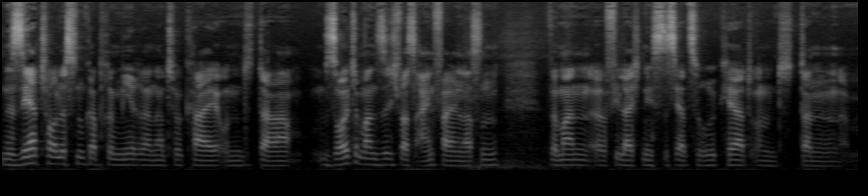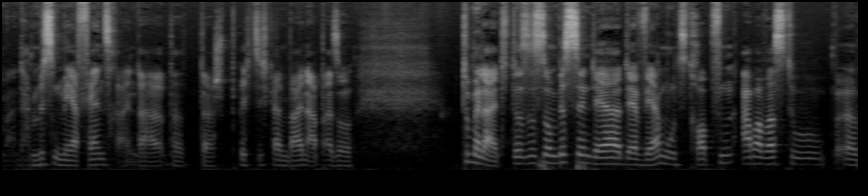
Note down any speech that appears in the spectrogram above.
eine sehr tolle Snooker-Premiere in der Türkei und da sollte man sich was einfallen lassen, wenn man äh, vielleicht nächstes Jahr zurückkehrt und dann, da müssen mehr Fans rein, da, da, da spricht sich kein Bein ab. Also Tut mir leid, das ist so ein bisschen der, der Wermutstropfen, aber was du, äh,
